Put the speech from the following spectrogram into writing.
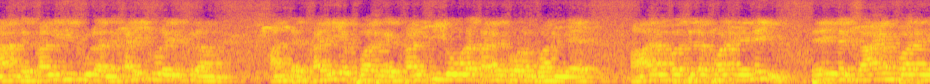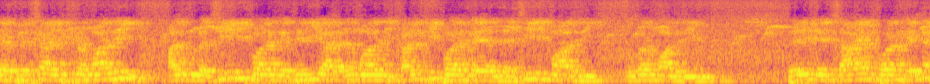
நாங்கள் கல்விக்குள்ள அந்த கலிக்குள்ள இருக்கிறோம். அந்த கலியை பாருங்கள் கல்வியோட கலக்கணும் பாருங்க. ஆரம்பத்தில் பாருங்க என்னை தேயிலை சாயம் பாருங்க பெருசா இருக்கிற மாதிரி அதுக்குள்ள சீனி பாருங்க தெரியாது அது மாதிரி கல்கி பாருங்க அந்த சீனி மாதிரி சுகர் மாதிரியும். தேயிலை சாயம் பாருங்க என்ன?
